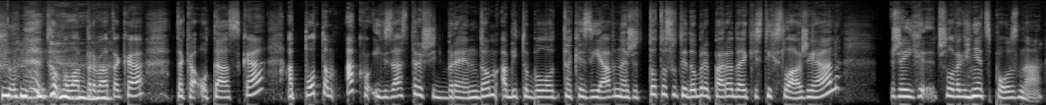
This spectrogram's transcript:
to bola prvá taká, taká otázka. A potom, ako ich zastrešiť brandom, aby to bolo také zjavné, že toto sú tie dobré paradajky z tých slážian že ich človek hneď pozná.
